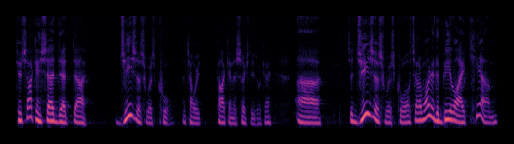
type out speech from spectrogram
said that uh, Jesus was cool. That's how we talk in the 60s, okay? Uh, so Jesus was cool. So I wanted to be like him,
